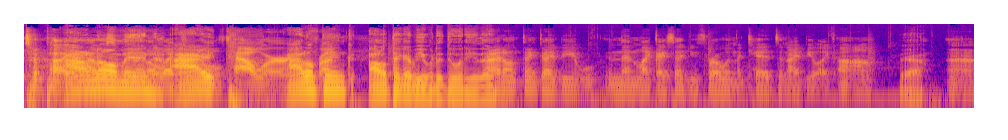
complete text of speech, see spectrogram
to buy a I don't know, man. I tower I don't front? think I don't think I'd be able to do it either. I don't think I'd be able. And then, like I said, you throw in the kids, and I'd be like, uh, uh Yeah. uh, uh.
